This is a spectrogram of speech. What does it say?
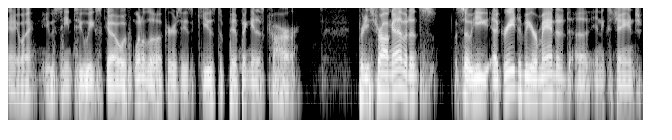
anyway, he was seen two weeks ago with one of the hookers he's accused of pimping in his car. Pretty strong evidence. So he agreed to be remanded uh, in exchange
